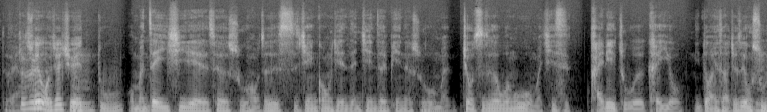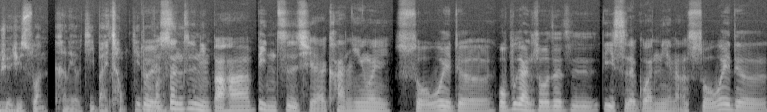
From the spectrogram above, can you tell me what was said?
对、啊，所以我就觉得读我们这一系列的这个书哦，就是时间、空间、人间这篇的书，我们九十这个文物，我们其实排列组合可以有，你懂我意思啊？就是用数学去算，嗯、可能有几百种解读方式。对，甚至你把它并置起来看，因为所谓的，我不敢说这是历史的观念啊，所谓的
